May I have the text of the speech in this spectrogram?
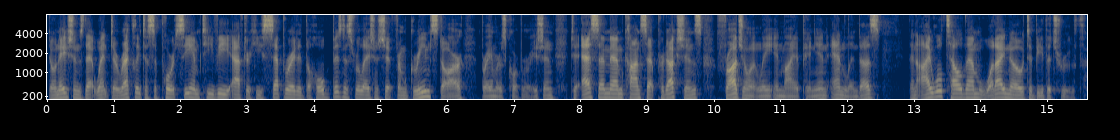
donations that went directly to support CMTV after he separated the whole business relationship from Greenstar, Brammer's corporation, to SMM Concept Productions, fraudulently, in my opinion, and Linda's, then I will tell them what I know to be the truth.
